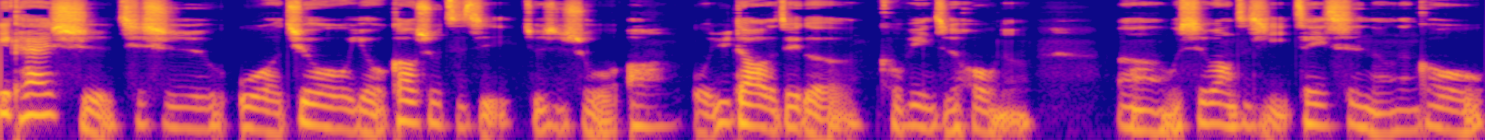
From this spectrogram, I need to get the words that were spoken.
一开始，其实我就有告诉自己，就是说，啊，我遇到了这个 COVID 之后呢，嗯，我希望自己这一次呢，能够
